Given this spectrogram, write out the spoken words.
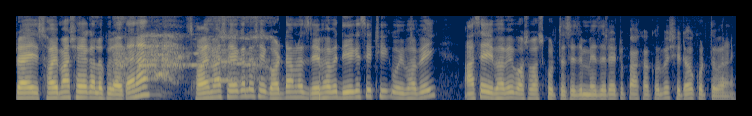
প্রায় ছয় মাস হয়ে গেল প্রায় তাই না? ছয় মাস হয়ে গেল সেই ঘরটা আমরা যেভাবে দিয়ে গেছি ঠিক ওইভাবেই আছে এইভাবেই বসবাস করতেছে যে মেজেটা একটু পাকা করবে সেটাও করতে পারে না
